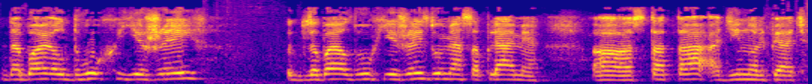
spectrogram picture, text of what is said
добавил двух ежей, добавил двух ежей с двумя соплями. э, стата 1.05.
